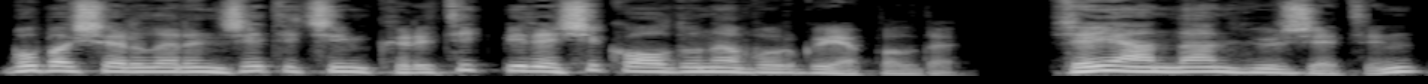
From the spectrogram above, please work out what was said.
bu başarıların jet için kritik bir eşik olduğuna vurgu yapıldı. Öte yandan Hürjet'in,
